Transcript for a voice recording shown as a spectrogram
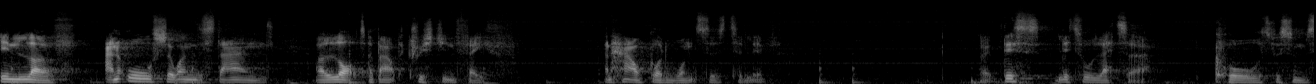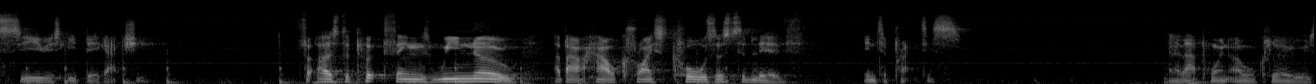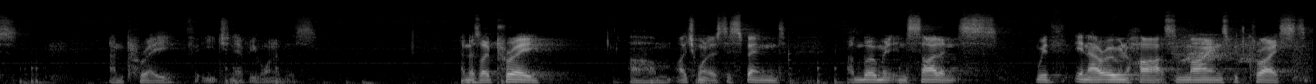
in love, and also understand a lot about the Christian faith and how God wants us to live. This little letter calls for some seriously big action. For us to put things we know about how Christ calls us to live into practice. And at that point, I will close and pray for each and every one of us. And as I pray, um, I just want us to spend a moment in silence within our own hearts and minds with Christ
